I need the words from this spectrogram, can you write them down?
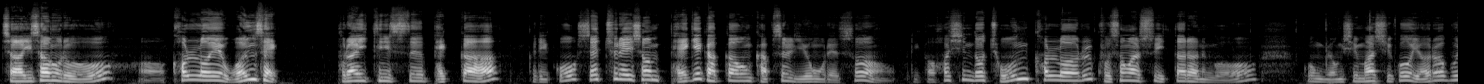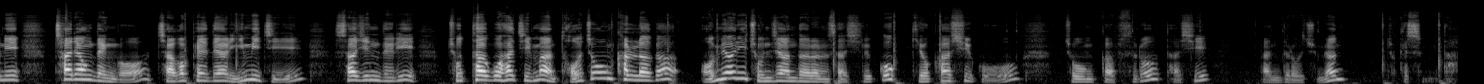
자 이상으로 어, 컬러의 원색 브라이트니스 100과 그리고 세츄레이션 100에 가까운 값을 이용을 해서 우리가 훨씬 더 좋은 컬러를 구성할 수 있다라는 거 꼭 명심하시고 여러분이 촬영된 거, 작업에 대한 이미지, 사진들이 좋다고 하지만 더 좋은 컬러가 엄연히 존재한다는 사실을 꼭 기억하시고 좋은 값으로 다시 만들어주면 좋겠습니다.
